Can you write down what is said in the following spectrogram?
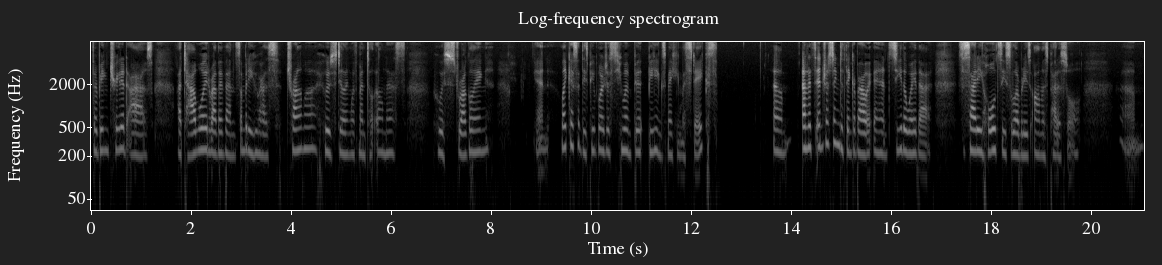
they're being treated as a tabloid rather than somebody who has trauma who's dealing with mental illness who is struggling. And like i said these people are just human be- beings making mistakes. Um, and it's interesting to think about and see the way that society holds these celebrities on this pedestal. Um,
